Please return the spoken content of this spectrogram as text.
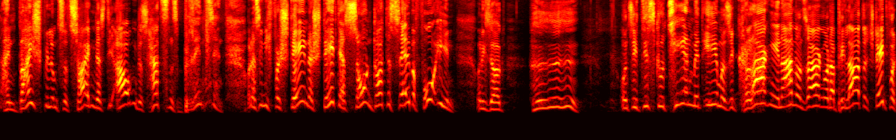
Ein Beispiel, um zu zeigen, dass die Augen des Herzens blind sind und dass sie nicht verstehen. Da steht der Sohn Gottes selber vor ihnen. Und ich sage, und sie diskutieren mit ihm und sie klagen ihn an und sagen, oder Pilatus steht vor,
